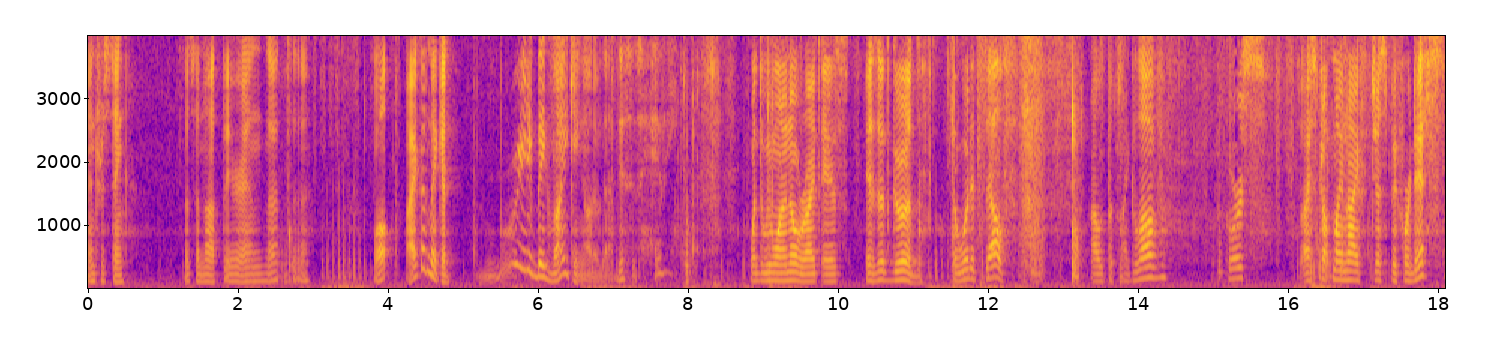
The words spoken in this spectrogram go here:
interesting. That's a knot there, and that, uh, well, I could make a really big Viking out of that. This is heavy. What do we want to know, right, is, is it good? The wood itself. I'll put my glove, of course. I struck my knife just before this,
